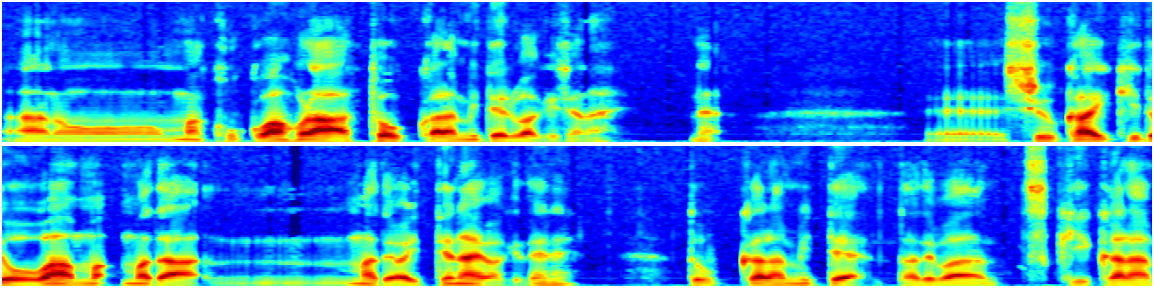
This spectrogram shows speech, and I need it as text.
あのー、まあ、ここはほら、遠くから見てるわけじゃない。ね。えー、周回軌道はままだ、までは行ってないわけでね。遠くから見て、例えば月から、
